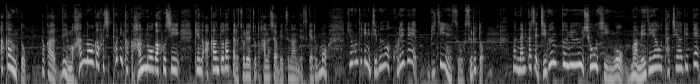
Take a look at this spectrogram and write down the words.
アカウントとかでも反応が欲しい、とにかく反応が欲しい系のアカウントだったらそれはちょっと話は別なんですけども、基本的に自分はこれでビジネスをすると。まあ、何かしら自分という商品を、まあ、メディアを立ち上げて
